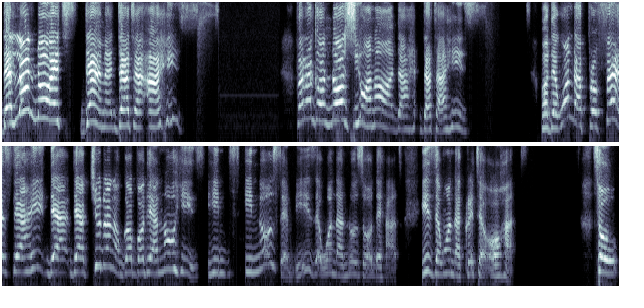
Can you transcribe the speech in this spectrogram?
the Lord knoweth them that are his. Father God knows you and all that, that are his. But the one that profess they are, they are, they are children of God, but they are not his. He, he knows them. He is the one that knows all the hearts. He's the one that created all hearts. So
